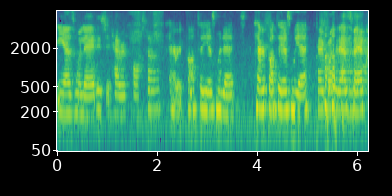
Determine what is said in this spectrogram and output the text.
e as mulheres de Harry Potter? Harry Potter e as mulheres. Harry Potter e as mulheres. Harry Potter e as velhas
